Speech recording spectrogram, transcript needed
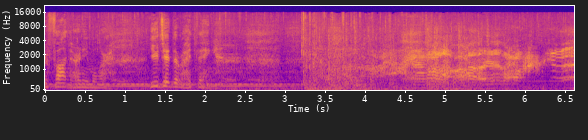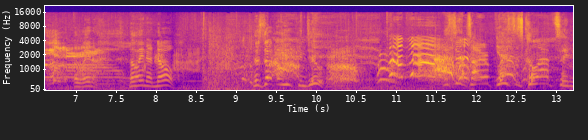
your father anymore. You did the right thing. Elena, Elena, no! There's nothing you can do! Papa! This entire place is collapsing!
